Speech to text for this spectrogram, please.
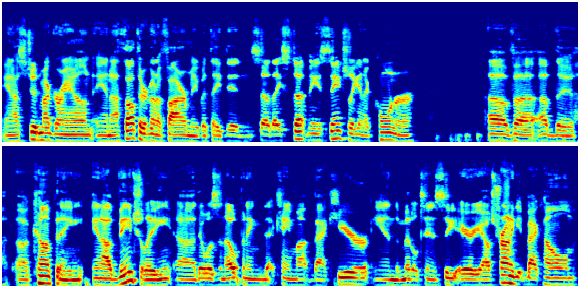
and I stood my ground. And I thought they were going to fire me, but they didn't. So they stuck me essentially in a corner of uh, of the uh, company. And eventually, uh, there was an opening that came up back here in the Middle Tennessee area. I was trying to get back home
